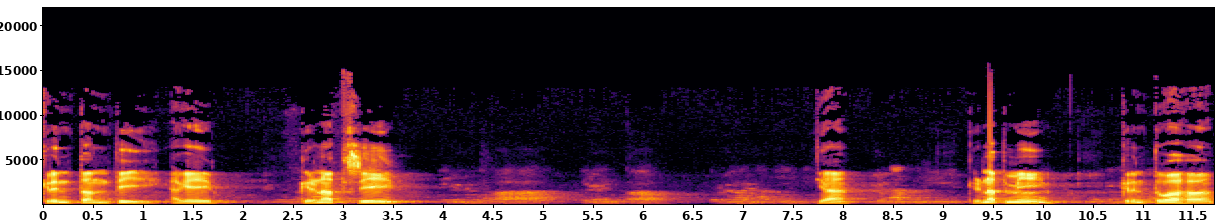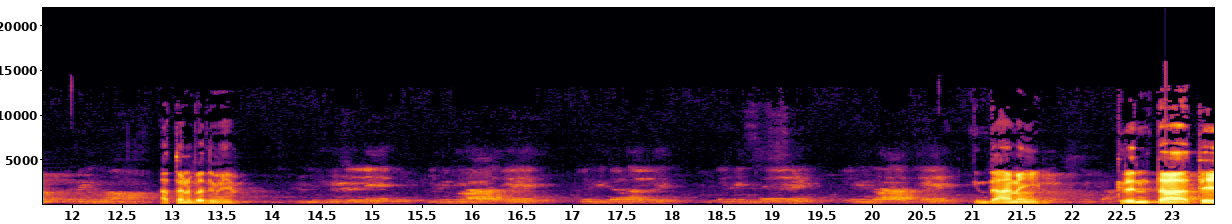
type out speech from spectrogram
कृंतंती आगे। किरणत से क्या? कृणत में कृंत्व आत्मनिपद में। दा नहीं कृंता थे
